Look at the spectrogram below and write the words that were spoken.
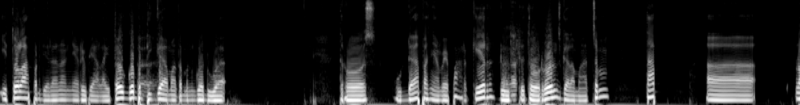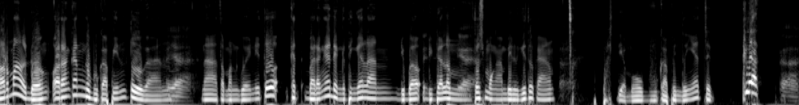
itulah perjalanan nyari piala itu gue bertiga sama temen gue dua. Terus udah pas nyampe parkir Heeh. turun segala macem tap eh normal dong orang kan ngebuka pintu kan Iya. Nah teman gue ini tuh barangnya ada yang ketinggalan di bawah di dalam Iya. terus mau ngambil gitu kan. Pas dia mau buka pintunya ceklak Heeh.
